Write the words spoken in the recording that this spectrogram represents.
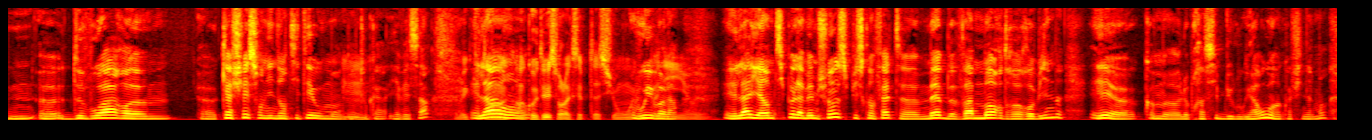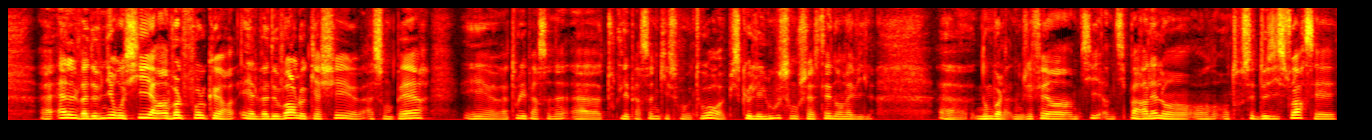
euh, devoir euh, cacher son identité au monde. En Mm. tout cas, il y avait ça. Avec Et là, un, on- un côté sur l'acceptation. Oui, ouais. Et là, il y a un petit peu la même chose, puisqu'en fait, euh, Meb va mordre Robin, et euh, comme le principe du loup-garou, hein, quoi, finalement, elle va devenir aussi un Wolfwalker, et elle va devoir le cacher à son père et à, tous les à toutes les personnes qui sont autour, puisque les loups sont chassés dans la ville. Donc voilà, donc j'ai fait un, un petit, un petit parallèle en- en- entre ces deux histoires. C'est,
